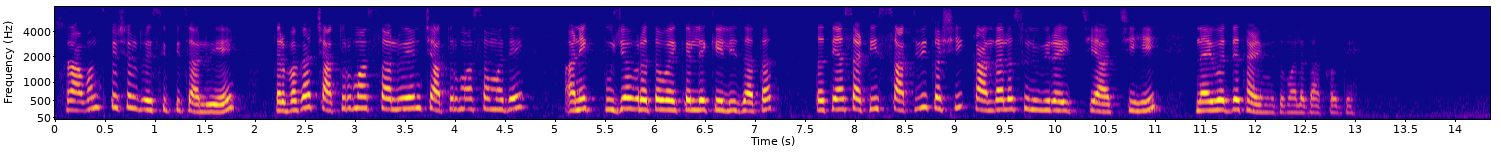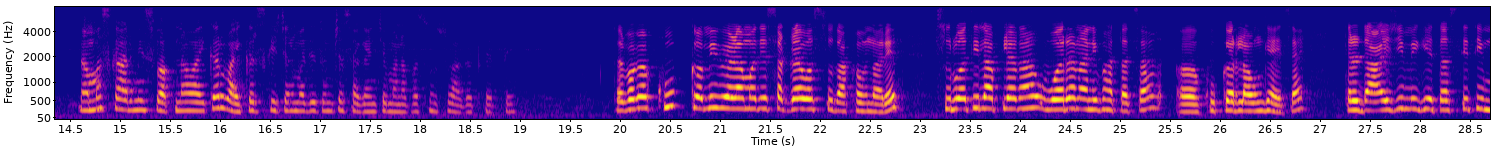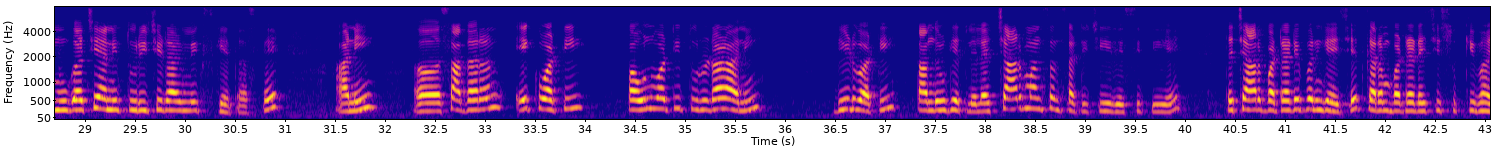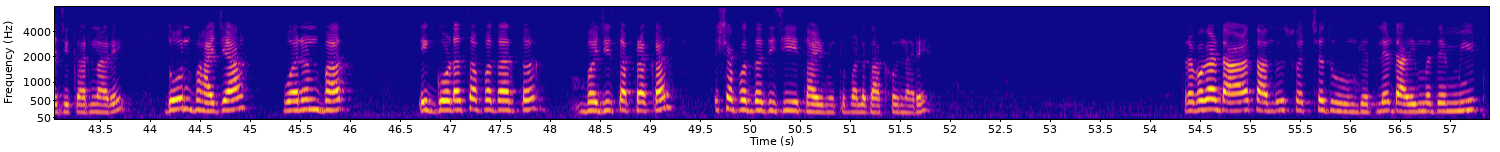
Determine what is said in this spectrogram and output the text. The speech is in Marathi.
श्रावण स्पेशल रेसिपी चालू आहे. तर बघा चातुर्मास चालू आहे आणि चातुर्मासामध्ये अनेक पूजा व्रत वैकल्य केली जातात. तर त्यासाठी सात्विक अशी कांदा लसूण विरईची आजची ही नैवेद्य थाळी मी तुम्हाला दाखवते. नमस्कार मी स्वप्ना वायकर वायकर्स किचनमध्ये तुमच्या सगळ्यांचे मनापासून स्वागत करते. तर बघा खूप कमी वेळामध्ये सगळ्या वस्तू दाखवणार आहेत. सुरुवातीला आपल्याला वरण आणि भाताचा कुकर लावून घ्यायचा आहे. तर डाळ जी मी घेत असते ती मुगाची आणि तुरीची डाळ मिक्स घेत असते. आणि साधारण एक वाटी पाऊण वाटी तूर डाळ आणि दीड वाटी तांदूळ घेतलेला आहे. चार माणसांसाठीची ही रेसिपी आहे. तर चार बटाटे पण घ्यायचे आहेत कारण बटाट्याची सुक्की भाजी करणार आहे. दोन भाज्या वरण भात एक गोडाचा पदार्थ भजीचा प्रकार अशा पद्धतीची ही थाळी मी तुम्हाला दाखवणार आहे. तर बघा डाळ तांदूळ स्वच्छ धुवून घेतले. डाळीमध्ये मीठ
